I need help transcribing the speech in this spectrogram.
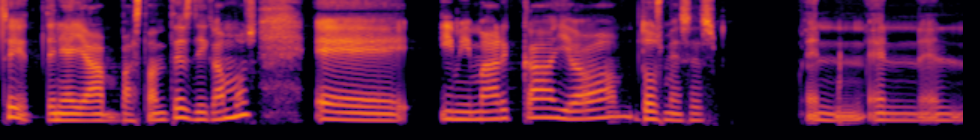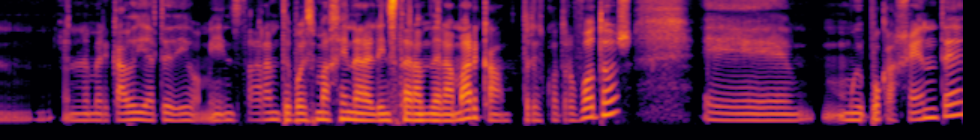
sí, tenía ya bastantes, digamos, eh, y mi marca llevaba dos meses en, en, el, mercado, ya te digo, mi Instagram, te puedes imaginar el Instagram de la marca, tres, cuatro fotos, eh, muy poca gente,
